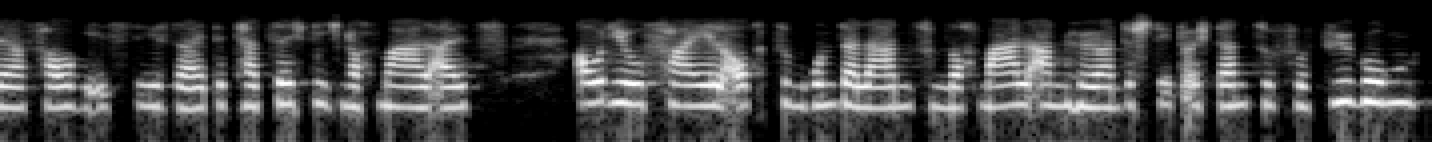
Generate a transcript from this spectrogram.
der VGSD-Seite tatsächlich nochmal als Audiofile auch zum Runterladen, zum nochmal anhören. Das steht euch dann zur Verfügung.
